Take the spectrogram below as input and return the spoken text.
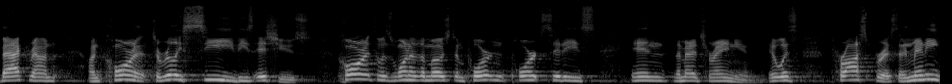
background on Corinth to really see these issues. Corinth was one of the most important port cities in the Mediterranean. It was prosperous, and many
